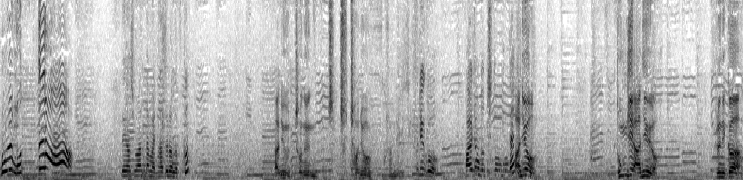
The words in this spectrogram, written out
뭘 못 들어 내가 좋아한단 말 다 들어놓고 아니요, 저는 저- 저- 전혀 그런 얘기. 그리고 말좀 놓지 동인데 아니요. 동기 아니에요. 그러니까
